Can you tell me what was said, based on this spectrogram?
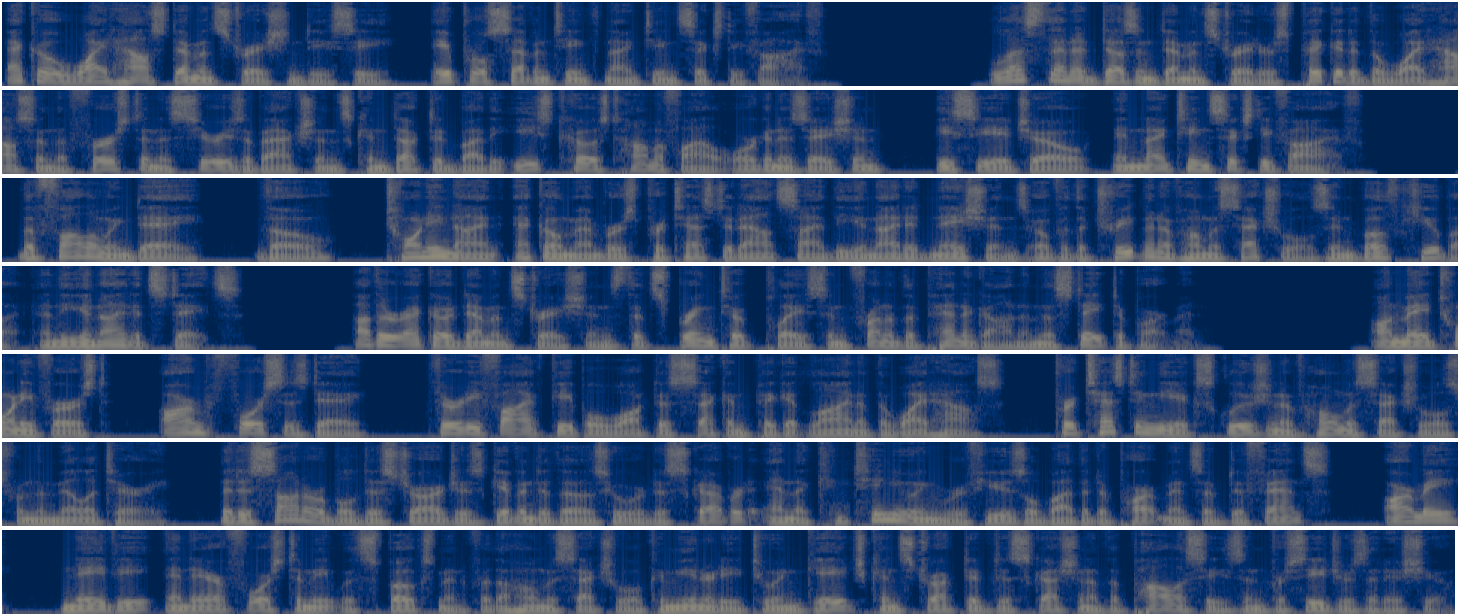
Echo White House demonstration DC, April 17, 1965. Less than a dozen demonstrators picketed the White House in the first in a series of actions conducted by the East Coast Homophile Organization, ECHO, in 1965. The following day, though, 29 ECHO members protested outside the United Nations over the treatment of homosexuals in both Cuba and the United States. Other ECHO demonstrations that spring took place in front of the Pentagon and the State Department. On May 21, Armed Forces Day, 35 people walked a second picket line at the White House, protesting the exclusion of homosexuals from the military, the dishonorable discharges given to those who were discovered, and the continuing refusal by the Departments of Defense, Army, Navy, and Air Force to meet with spokesmen for the homosexual community to engage constructive discussion of the policies and procedures at issue.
